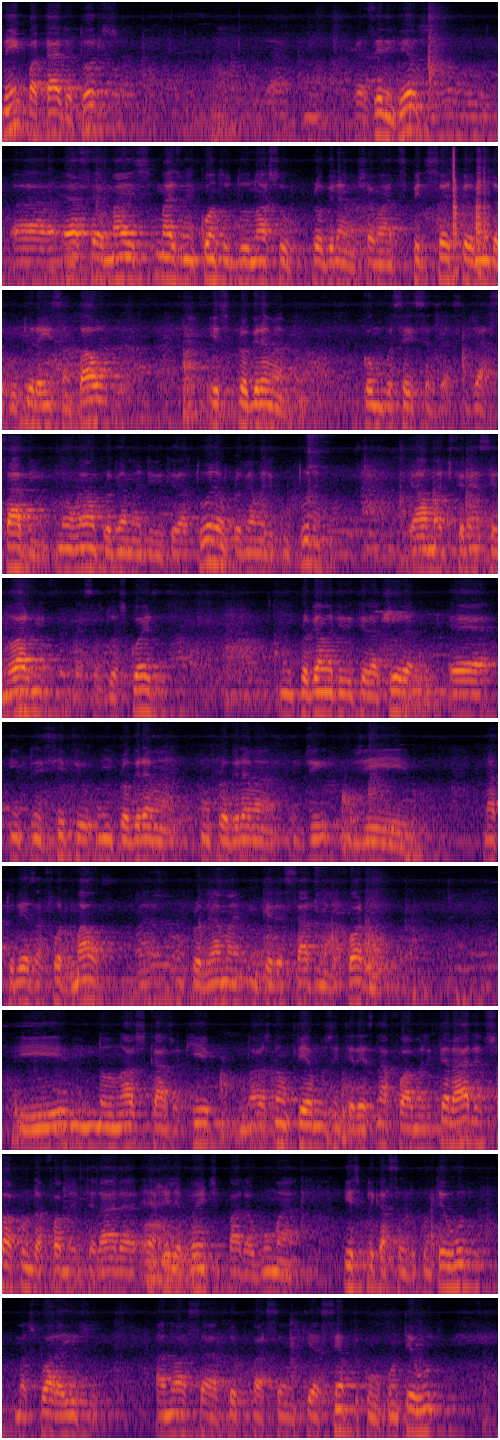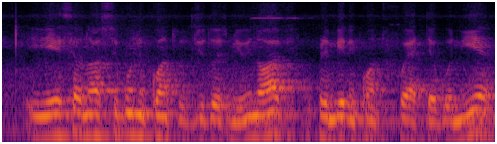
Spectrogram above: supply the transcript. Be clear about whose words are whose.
Speaker 1: bem? Boa tarde a todos. Prazer em vê-los. Ah, essa é mais, mais um encontro do nosso programa chamado Expedições pelo Mundo da Cultura em São Paulo. Esse programa, como vocês já sabem, não é um programa de literatura, é um programa de cultura. E há uma diferença enorme dessas duas coisas. Um programa de literatura é, em princípio, um programa, um programa de, de natureza formal, né? um programa interessado na forma e no nosso caso aqui, nós não temos interesse na forma literária, só quando a forma literária é relevante para alguma explicação do conteúdo, mas fora isso, a nossa preocupação aqui é sempre com o conteúdo. E esse é o nosso segundo encontro de 2009. O primeiro encontro foi a Teogonia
